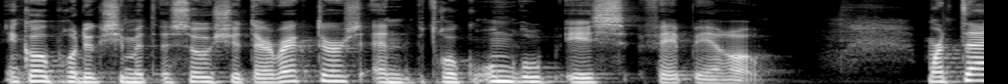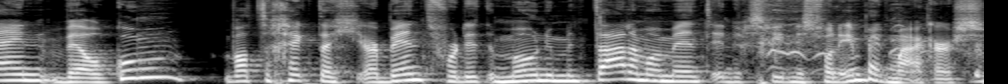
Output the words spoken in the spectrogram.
in co-productie met Associate Directors en de betrokken omroep is VPRO. Martijn, welkom. Wat te gek dat je er bent voor dit monumentale moment in de geschiedenis van Impactmakers.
